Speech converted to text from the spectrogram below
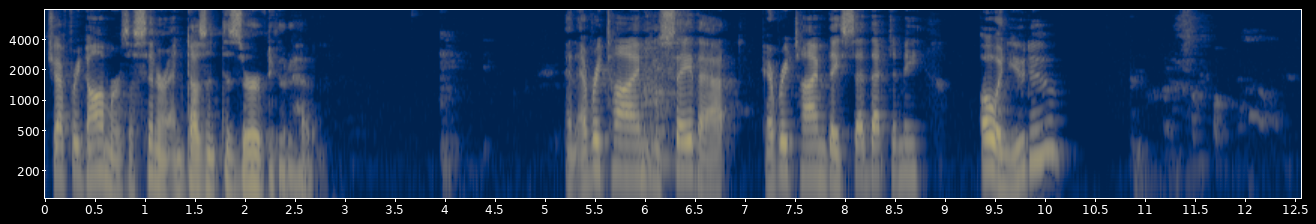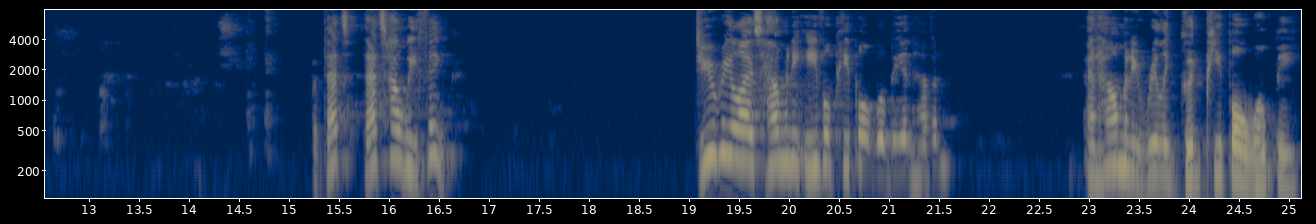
Jeffrey Dahmer is a sinner and doesn't deserve to go to heaven. And every time you say that, every time they said that to me, oh, and you do? But that's, that's how we think. Do you realize how many evil people will be in heaven? And how many really good people won't be?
